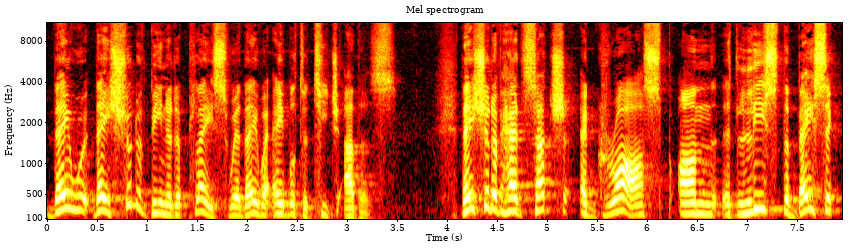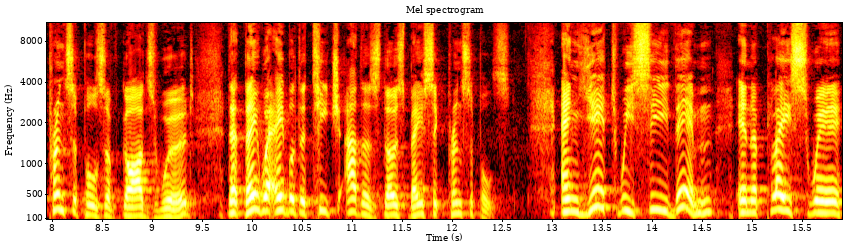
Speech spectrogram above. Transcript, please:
they, were, they should have been at a place where they were able to teach others. They should have had such a grasp on at least the basic principles of God's Word that they were able to teach others those basic principles. And yet we see them in a place where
